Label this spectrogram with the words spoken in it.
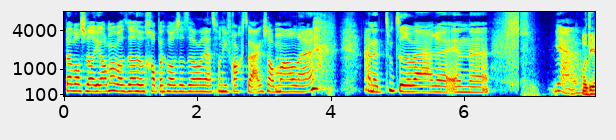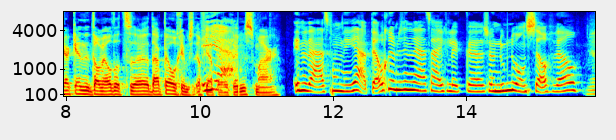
Dat was wel jammer. Wat wel heel grappig was, dat er inderdaad van die vrachtwagens allemaal aan het toeteren waren. En ja. Want die herkenden dan wel dat daar pelgrims, of ja, ja. pelgrims, maar inderdaad, van ja, pelgrims inderdaad eigenlijk. Uh, zo noemden we onszelf wel. Ja.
